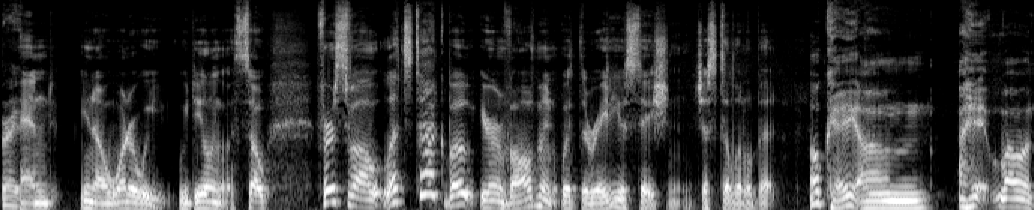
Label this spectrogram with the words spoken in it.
right. and you know what are we we dealing with? So first of all, let's talk about your involvement with the radio station just a little bit. Okay. Um. I well.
